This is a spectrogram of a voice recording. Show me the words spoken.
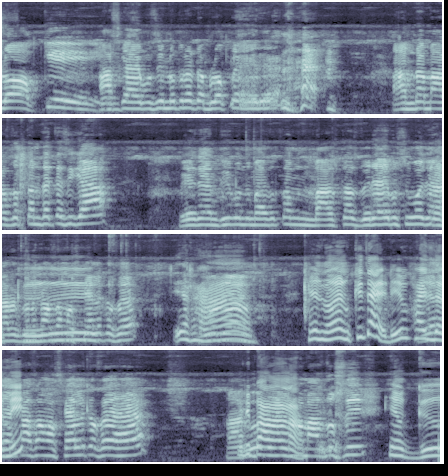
ব্লগ। আজকে। আই নতুন একটা ব্লগ প্লে আমরা মাছ ধরতাম যাইতেছি গা। এই দেন দুই বন্ধু মাছ ধরতাম মাছ টাছ ধরে আই বসছি ও আর একজন কাঁচা মাছ খেয়ে লেতেছে এরাম হে নয়ন কি তাই রে ফাইলামি কাঁচা মাছ খেয়ে হ্যাঁ। আর বানানা। মাছ ধরছি। হে গু।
